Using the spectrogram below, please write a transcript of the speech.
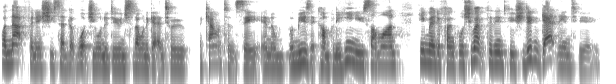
When that finished, she said, Look, what do you want to do? And she said, I want to get into accountancy in a, a music company. He knew someone. He made a phone call. She went for the interview. She didn't get the interview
